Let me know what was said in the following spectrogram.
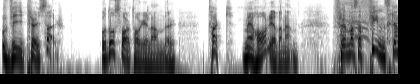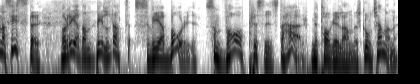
och vi pröjsar. Och då svarar Tage Erlander, tack, men jag har redan en. För en massa finska nazister har redan bildat Sveaborg som var precis det här med Tage Erlanders godkännande.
